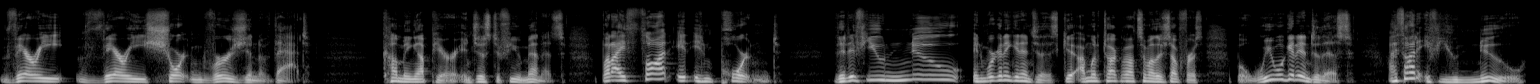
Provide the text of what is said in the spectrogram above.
very, very shortened version of that coming up here in just a few minutes. But I thought it important that if you knew, and we're going to get into this, I'm going to talk about some other stuff first, but we will get into this. I thought if you knew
